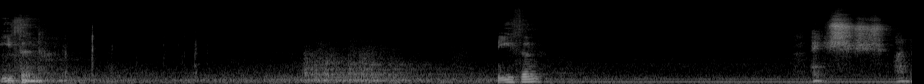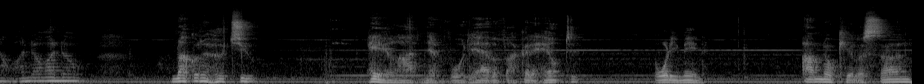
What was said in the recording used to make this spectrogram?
Ethan. Ethan. Hey, shh, shh, I know, I know, I know. I'm not gonna hurt you. Hell, I never would have if I could have helped it. What do you mean? I'm no killer, son.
